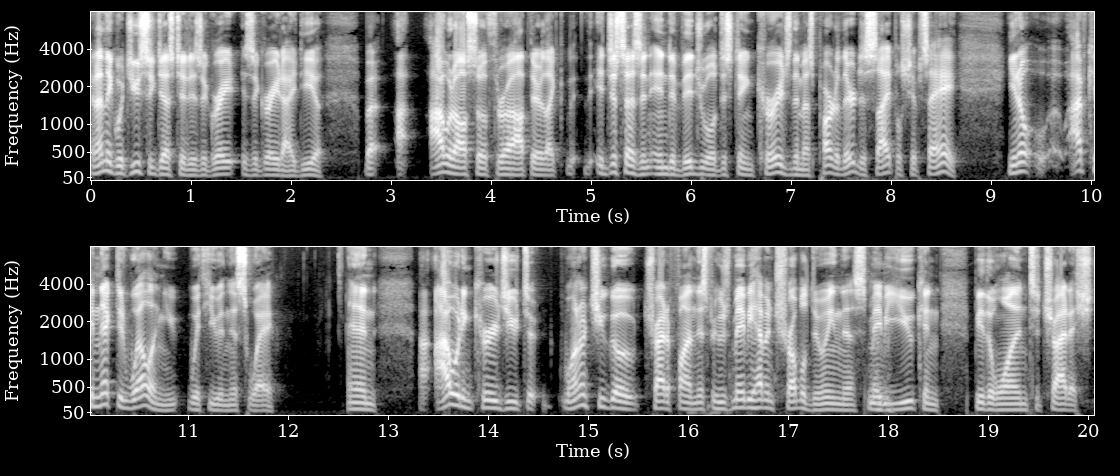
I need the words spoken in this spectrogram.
And I think what you suggested is a great is a great idea. But I, I would also throw out there like it just as an individual, just to encourage them as part of their discipleship. Say, hey, you know, I've connected well in you with you in this way. And I- would encourage you to why don't you go try to find this who's maybe having trouble doing this? Maybe mm-hmm. you can be the one to try to sh-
